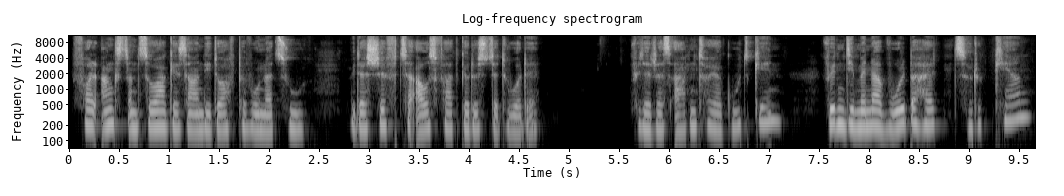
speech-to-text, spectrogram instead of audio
Voll Angst und Sorge sahen die Dorfbewohner zu, wie das Schiff zur Ausfahrt gerüstet wurde. Würde das Abenteuer gut gehen? Würden die Männer wohlbehalten zurückkehren?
